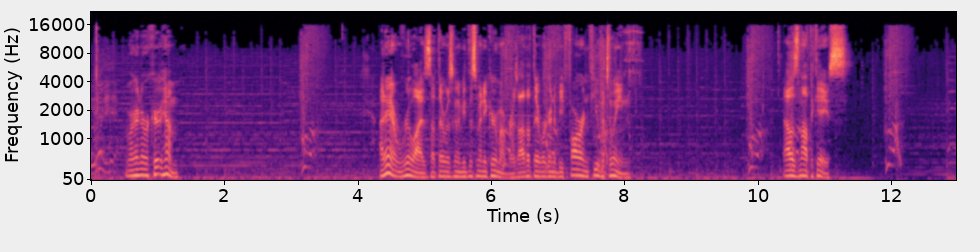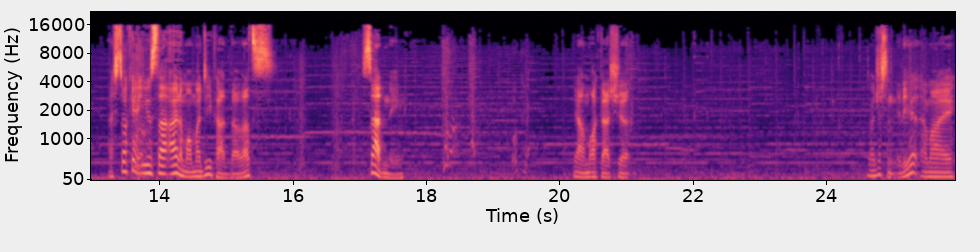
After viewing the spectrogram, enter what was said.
And we're gonna recruit him. I didn't realize that there was gonna be this many crew members. I thought they were gonna be far and few between. That was not the case. I still can't use that item on my D-pad though, that's... saddening. Yeah, unlock that shit. Am I just an idiot? Am I...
